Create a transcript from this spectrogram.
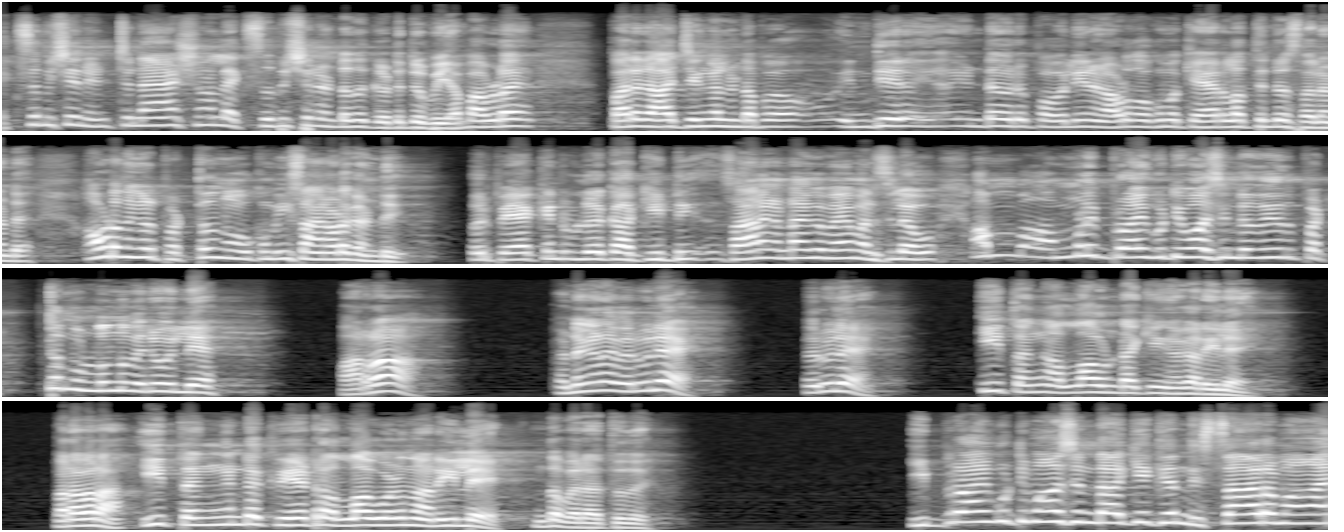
എക്സിബിഷൻ ഇന്റർനാഷണൽ എക്സിബിഷൻ ഉണ്ടെന്ന് കേട്ടിട്ട് പോയി. അപ്പോൾ അവിടെ പല രാജ്യങ്ങളുണ്ട്. അപ്പോൾ ഇന്ത്യയുടെ ഒരു പവലിയൻ അവിടെ നോക്കുമ്പോൾ കേരളത്തിന്റെ ഒരു സ്ഥലമുണ്ട്. അവിടെ നിങ്ങൾ പെട്ടെന്ന് നോക്കുമ്പോൾ ഈ സാധനം അവിടെ കണ്ട്. ഒരു പാക്കിന്റെ ഉള്ളിലേക്ക് ആക്കിയിട്ട് സാധനം കണ്ടാൽ വേഗം മനസ്സിലാവും. അമ്മ നമ്മൾ ഇബ്രാഹിം കുട്ടി മാഷിന്റെ ഇത് പെട്ടെന്നുള്ളൊന്നും വരുമില്ലേ പറ. പെണ്ണുങ്ങളെ വരൂലേ? വരൂലേ? ഈ തെങ്ങ് അള്ളാഹ് ഉണ്ടാക്കി നിങ്ങൾക്ക് അറിയില്ലേ? പറ പറ. ഈ തെങ്ങിന്റെ ക്രിയേറ്റർ അള്ളാഹു ആണെന്ന് അറിയില്ലേ? എന്താ വരാത്തത്? ഇബ്രാഹിം കുട്ടി മാസ് ഉണ്ടാക്കിയ നിസ്സാരമായ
